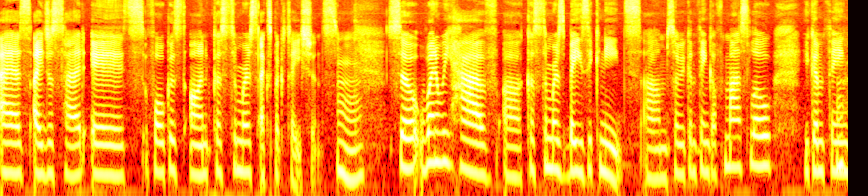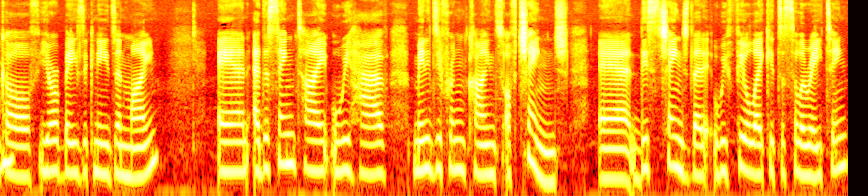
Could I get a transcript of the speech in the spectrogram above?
as I just said, is focused on customers' expectations. Mm. So when we have uh, customers' basic needs, um, so you can think of Maslow, you can think mm-hmm. of your basic needs and mine. And at the same time, we have many different kinds of change. And this change that we feel like it's accelerating,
